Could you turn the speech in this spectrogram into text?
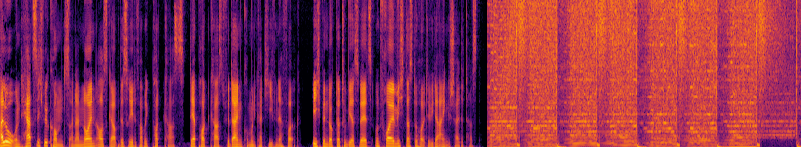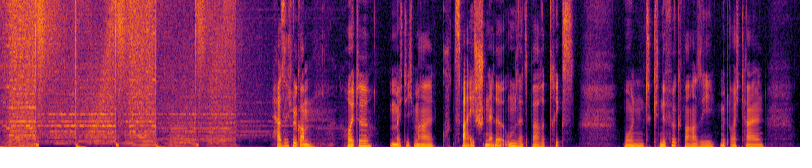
Hallo und herzlich willkommen zu einer neuen Ausgabe des Redefabrik Podcasts, der Podcast für deinen kommunikativen Erfolg. Ich bin Dr. Tobias Welz und freue mich, dass du heute wieder eingeschaltet hast. Herzlich willkommen. Heute möchte ich mal zwei schnelle umsetzbare Tricks und Kniffe quasi mit euch teilen.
